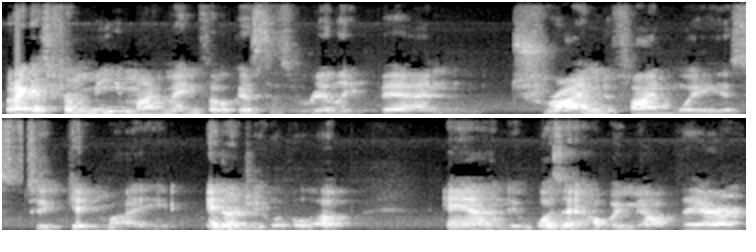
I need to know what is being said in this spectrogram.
but I guess for me, my main focus has really been trying to find ways to get my energy level up, and it wasn't helping me out there.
